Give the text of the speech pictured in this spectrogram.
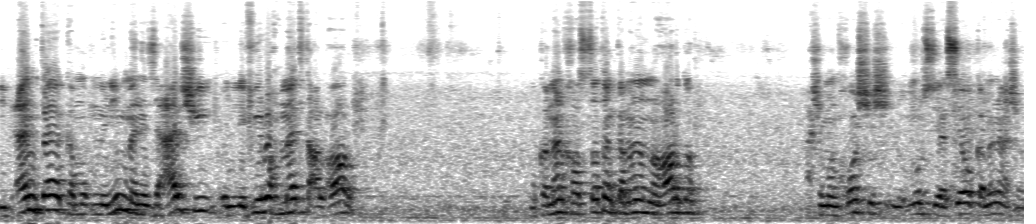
يبقى أنت كمؤمنين ما نزعلش اللي فيه روح ماتت على الأرض. وكمان خاصة كمان النهارده عشان ما نخشش الأمور سياسية وكمان عشان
